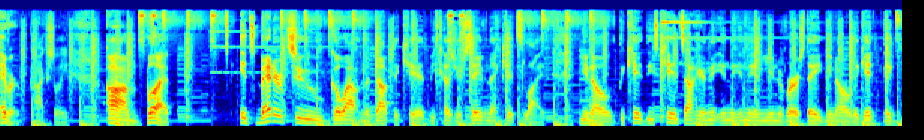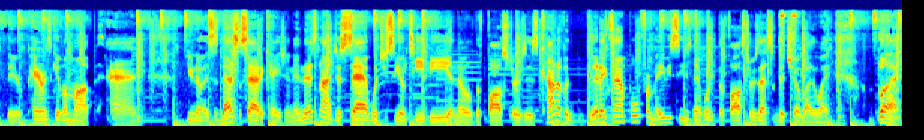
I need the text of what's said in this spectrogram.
ever, actually. Um, but it's better to go out and adopt a kid because you're saving that kid's life you know the kid these kids out here in the in the in the universe they you know they get they, their parents give them up and you know it's that's a sad occasion and it's not just sad what you see on tv i know the fosters is kind of a good example from abc's network the fosters that's a good show by the way but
